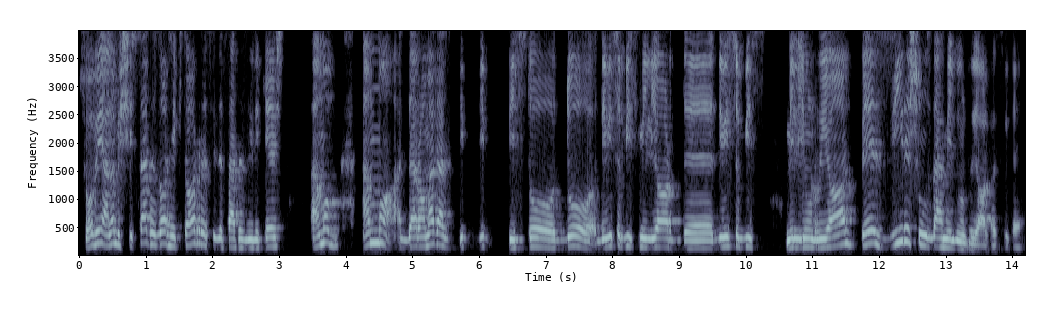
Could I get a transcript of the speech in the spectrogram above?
شما ببین الان به 600 هزار هکتار رسیده سطح زیر کشت اما اما درآمد از 22 220 میلیارد 220 میلیون ریال به زیر 16 میلیون ریال رسیده.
